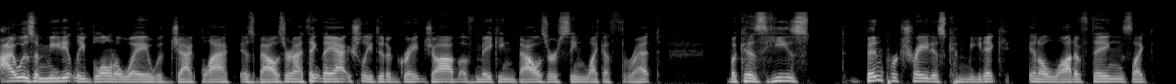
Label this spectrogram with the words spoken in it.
I was immediately blown away with Jack Black as Bowser, and I think they actually did a great job of making Bowser seem like a threat because he's been portrayed as comedic in a lot of things, like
